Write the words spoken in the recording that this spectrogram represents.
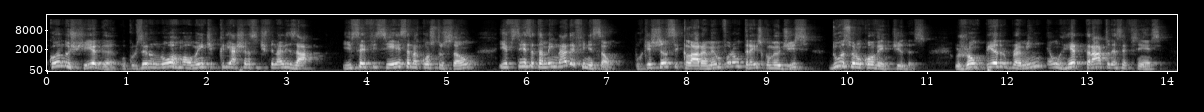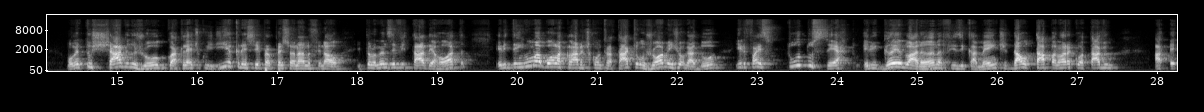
quando chega, o Cruzeiro normalmente cria a chance de finalizar. Isso é eficiência na construção e eficiência também na definição. Porque chance clara mesmo foram três, como eu disse, duas foram convertidas. O João Pedro, para mim, é um retrato dessa eficiência. Momento chave do jogo, que o Atlético iria crescer para pressionar no final e pelo menos evitar a derrota. Ele tem uma bola clara de contra-ataque, é um jovem jogador, e ele faz tudo certo. Ele ganha do Arana fisicamente, dá o tapa na hora que o Otávio. É,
